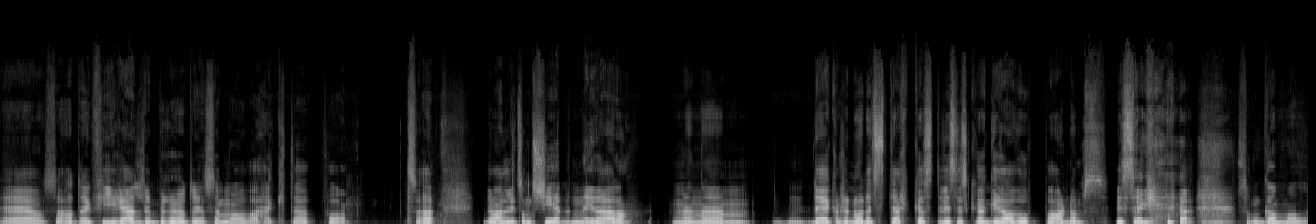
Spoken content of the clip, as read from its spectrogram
Eh, og så hadde jeg fire eldre brødre som òg var hekta på. Så det var litt sånn skjebnen i det, da. Men um, det er kanskje noe av det sterkeste, hvis jeg skal grave opp barndoms... Hvis jeg som gammel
